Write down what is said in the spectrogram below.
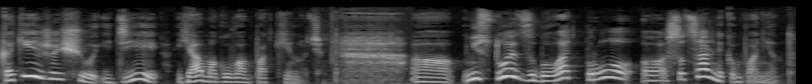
Какие же еще идеи я могу вам подкинуть? А, не стоит забывать про а, социальный компонент.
